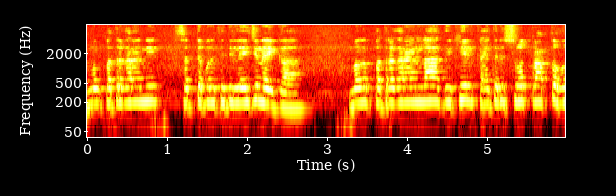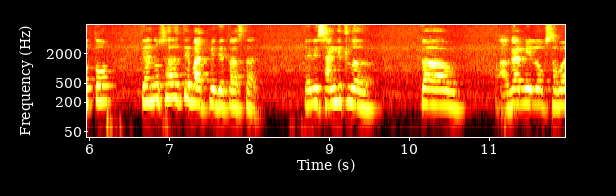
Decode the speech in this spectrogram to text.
मग पत्रकारांनी सत्य परिस्थिती लिहायची नाही का? मग पत्रकारांना देखील काहीतरी स्रोत प्राप्त होतो. त्यानुसारच ते बातमी देत असतात. त्यांनी सांगितलं का आगामी लोकसभा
